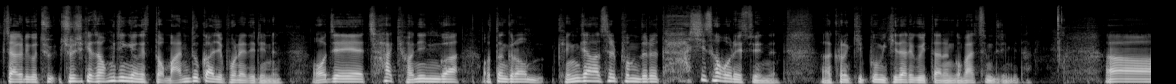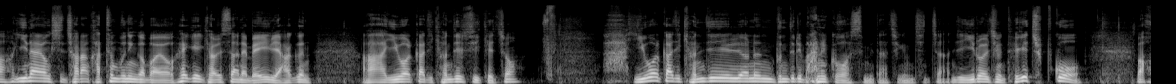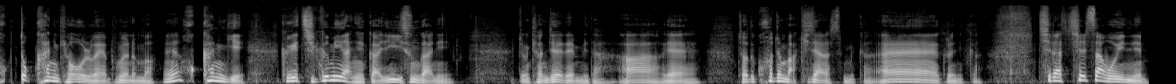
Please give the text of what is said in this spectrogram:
자, 그리고 주, 주식회사 홍진경에서 더 만두까지 보내드리는 어제의 차 견인과 어떤 그런 굉장한 슬픔들을 다 씻어버릴 수 있는 아, 그런 기쁨이 기다리고 있다는 거 말씀드립니다. 아, 이나영 씨, 저랑 같은 분인가 봐요. 회계 결산에 매일 야근. 아, 2월까지 견딜 수 있겠죠? 아, 2월까지 견디려는 분들이 많을 것 같습니다. 지금 진짜. 이제 1월 지금 되게 춥고, 막 혹독한 겨울 왜 보면은 막, 예? 혹한기. 그게 지금이 아닐까, 이, 이 순간이. 좀 견뎌야 됩니다. 아, 예. 저도 코 좀 막히지 않았습니까? 예, 그러니까. 7452님.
